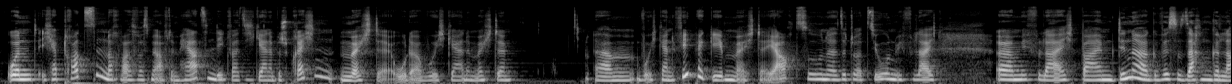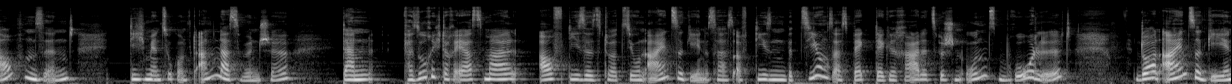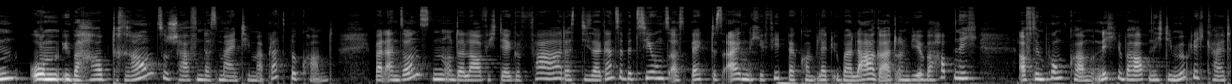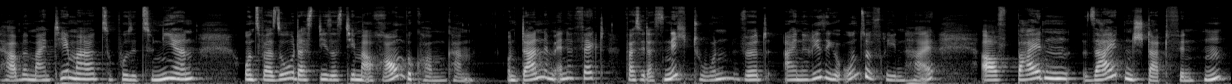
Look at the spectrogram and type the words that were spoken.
Und ich habe trotzdem noch was, was mir auf dem Herzen liegt, was ich gerne besprechen möchte oder wo ich gerne möchte, ähm, wo ich gerne Feedback geben möchte, ja auch zu einer Situation, wie vielleicht, ähm, wie vielleicht beim Dinner gewisse Sachen gelaufen sind, die ich mir in Zukunft anders wünsche, dann versuche ich doch erstmal auf diese Situation einzugehen. Das heißt, auf diesen Beziehungsaspekt, der gerade zwischen uns brodelt, dort einzugehen, um überhaupt Raum zu schaffen, dass mein Thema Platz bekommt. Weil ansonsten unterlaufe ich der Gefahr, dass dieser ganze Beziehungsaspekt das eigentliche Feedback komplett überlagert und wir überhaupt nicht auf den Punkt komme und ich überhaupt nicht die Möglichkeit habe, mein Thema zu positionieren und zwar so, dass dieses Thema auch Raum bekommen kann. Und dann im Endeffekt, falls wir das nicht tun, wird eine riesige Unzufriedenheit auf beiden Seiten stattfinden,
